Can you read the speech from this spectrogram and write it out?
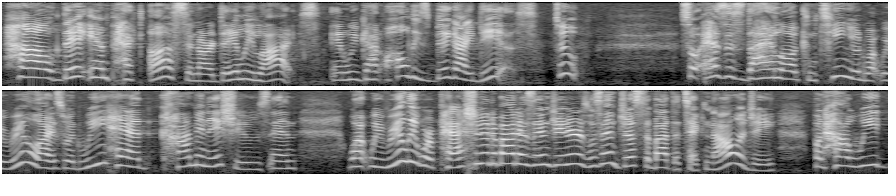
how they impact us in our daily lives. And we've got all these big ideas, too. So, as this dialogue continued, what we realized was we had common issues. And what we really were passionate about as engineers wasn't just about the technology, but how we,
